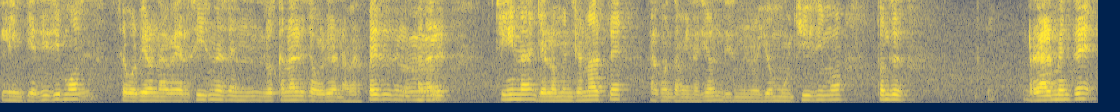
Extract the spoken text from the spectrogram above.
limpiecísimos Sí. se volvieron a ver cisnes en los canales, se volvieron a ver peces en los canales. China, ya lo mencionaste, la contaminación disminuyó muchísimo. Entonces, realmente,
